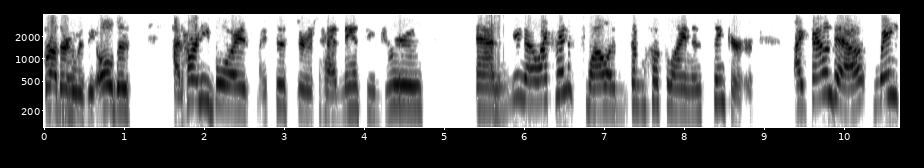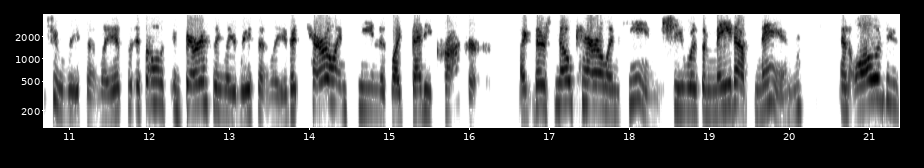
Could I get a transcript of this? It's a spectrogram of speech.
brother, who was the oldest, had Hardy Boys. My sisters had Nancy Drews. And, you know, I kind of swallowed them hook, line, and sinker. I found out way too recently, it's, it's almost embarrassingly recently, that Carolyn Keene is like Betty Crocker. Like, there's no Carolyn Keene. She was a made up name and all of these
